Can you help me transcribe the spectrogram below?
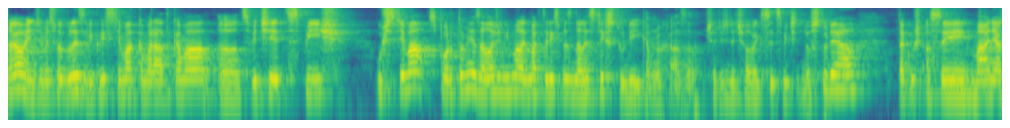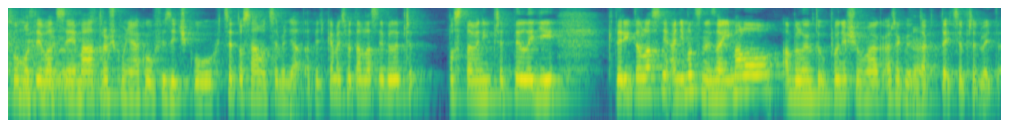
No jo, jenže my jsme byli zvyklí s těma kamarádkama uh, cvičit spíš už s těma sportovně založenýma lidma, který jsme znali z těch studií, kam docházeli. Že když jde člověk si cvičit do studia, tak už asi má nějakou motivaci, má trošku nějakou fyzičku, chce to sám od sebe dělat. A teďka my jsme tam vlastně byli před, postavený před ty lidi, který to vlastně ani moc nezajímalo a bylo jim to úplně šumák a řekli, Jo. tak teď se předvejte.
